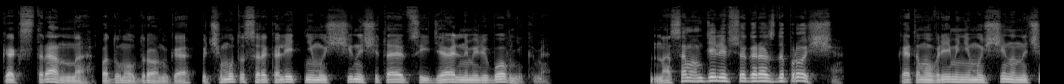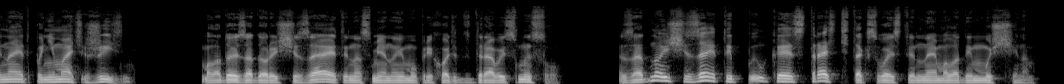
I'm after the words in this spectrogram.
Как странно, подумал Дронго, почему-то сорокалетние мужчины считаются идеальными любовниками. На самом деле все гораздо проще. К этому времени мужчина начинает понимать жизнь. Молодой задор исчезает, и на смену ему приходит здравый смысл. Заодно исчезает и пылкая страсть, так свойственная молодым мужчинам.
